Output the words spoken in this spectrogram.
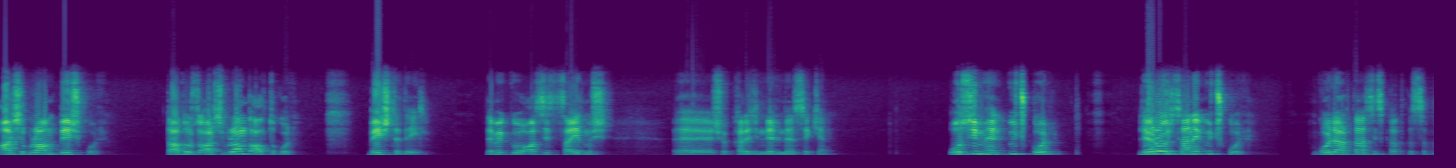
Archie Brown 5 gol. Daha doğrusu Archie Brown da 6 gol. 5 de değil. Demek ki o asist sayılmış. Ee, şu kalecinin elinden seken. Osimhen 3 gol. Leroy Sané 3 gol. Gol artı asist katkısı.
